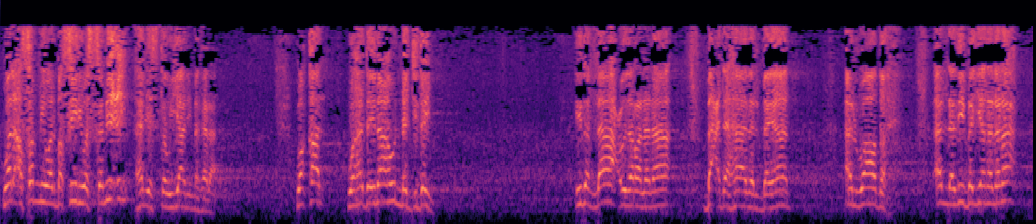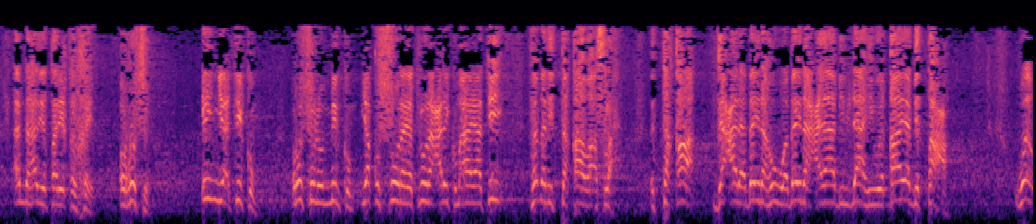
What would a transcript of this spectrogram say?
والأصم والبصير والسميع هل يستويان مثلا؟ وقال وهديناه النجدين. إذا لا عذر لنا بعد هذا البيان الواضح الذي بين لنا أن هذه طريق الخير الرسل. إن يأتيكم رسل منكم يقصون يتلون عليكم آياتي فمن اتقى وأصلح. اتقى جعل بينه وبين عذاب الله وقاية بالطاعة.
